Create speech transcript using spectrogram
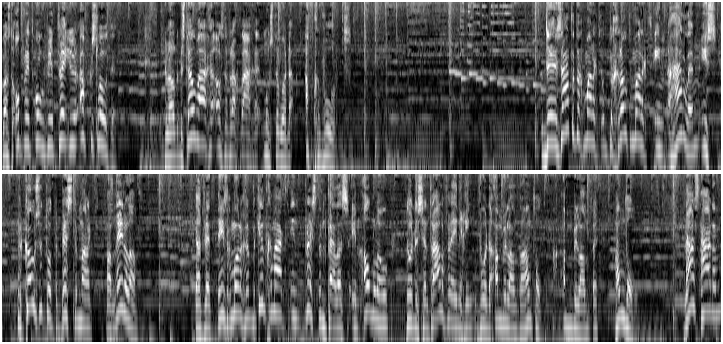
was de oprit ongeveer twee uur afgesloten. Zowel de bestelwagen als de vrachtwagen moesten worden afgevoerd. De zaterdagmarkt op de Grote Markt in Haarlem is verkozen tot de beste markt van Nederland. Dat werd dinsdagmorgen bekendgemaakt in Preston Palace in Almelo... door de Centrale Vereniging voor de Ambulante Handel. Ambulante handel. Naast Haarlem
